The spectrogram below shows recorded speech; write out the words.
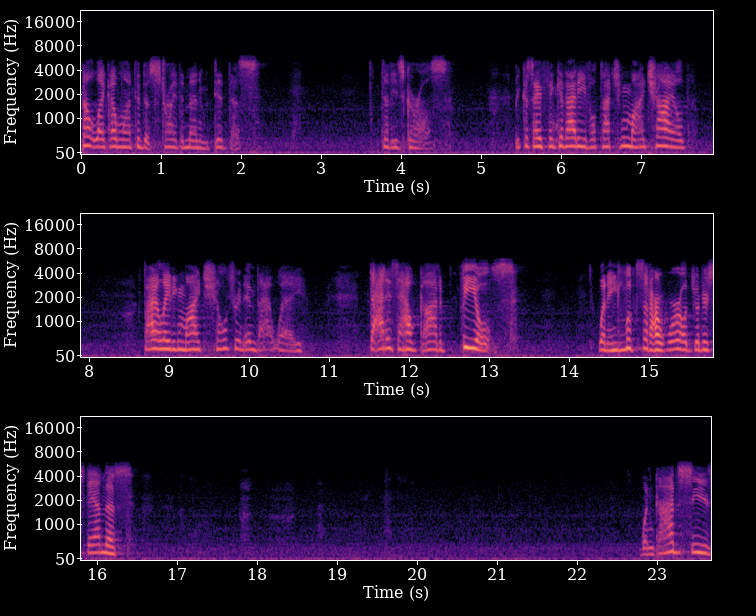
felt like I wanted to destroy the men who did this to these girls. Because I think of that evil touching my child, violating my children in that way. That is how God feels when He looks at our world. You understand this? When God sees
